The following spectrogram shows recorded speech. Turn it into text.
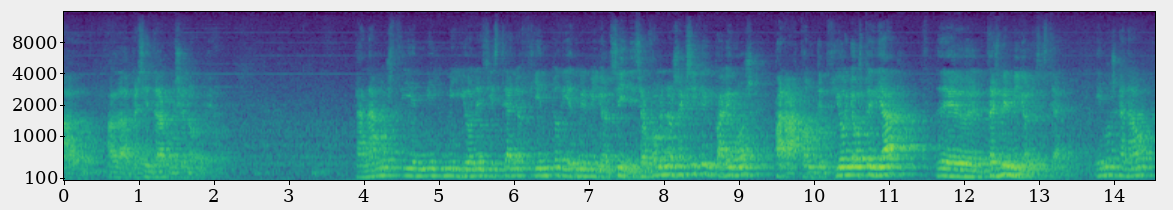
al, al presidente de la Comisión Europea. Ganamos 100.000 millones y este año 110.000 millones. Sí, Dieselformen nos exige que paguemos para contención y austeridad de 3.000 millones este año. Hemos ganado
